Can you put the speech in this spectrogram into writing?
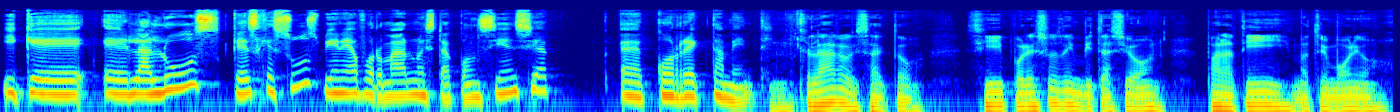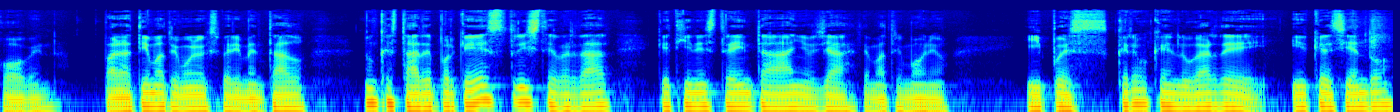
Y que eh, la luz, que es Jesús, viene a formar nuestra conciencia eh, correctamente. Claro, exacto. Sí, por eso es la invitación para ti, matrimonio joven, para ti, matrimonio experimentado. Nunca es tarde, porque es triste, ¿verdad?, que tienes 30 años ya de matrimonio. Y pues creo que en lugar de ir creciendo,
